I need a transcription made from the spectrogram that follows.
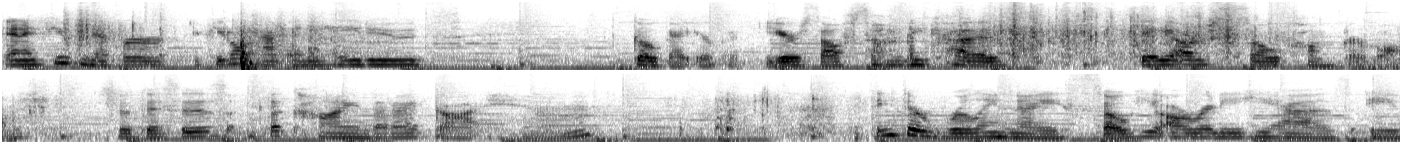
And if you've never, if you don't have any Hey Dudes, go get your, yourself some because they are so comfortable. So this is the kind that I got him. Think they're really nice. So he already, he has a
